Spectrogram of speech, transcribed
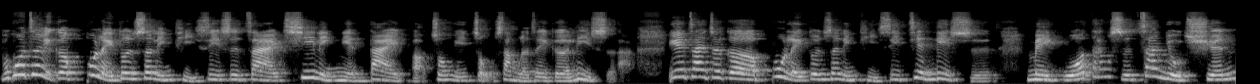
不过，这一个布雷顿森林体系是在七零年代啊，终于走上了这个历史啦。因为在这个布雷顿森林体系建立时，美国当时占有全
